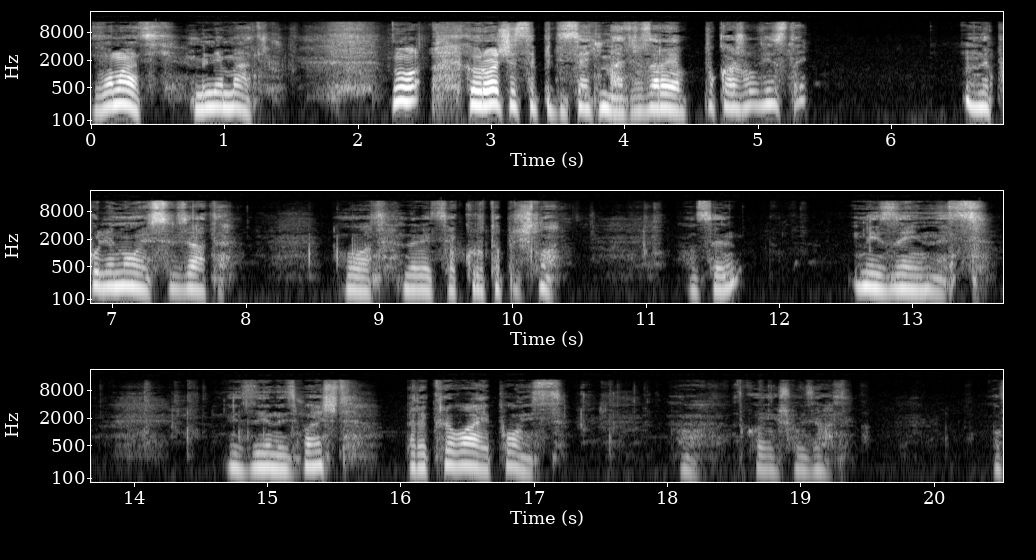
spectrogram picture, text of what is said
12 мм. Ну, коротше, це 50 метрів. Зараз я покажу відстань. Не полінуюся взяти. От, дивіться, як круто прийшло. Оце мізинець. Мізинець, бачите? Перекриває повністю. О, тако, якщо взяти. Ну,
